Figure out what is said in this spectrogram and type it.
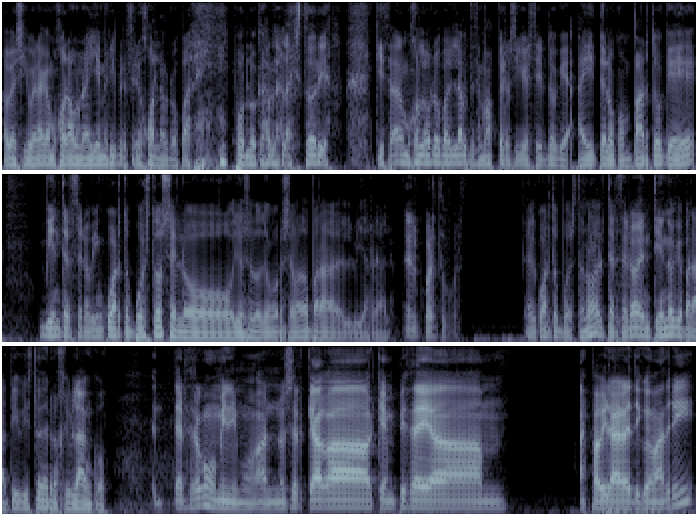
A ver, si verá que a lo mejor a una Emery prefiere jugar la Europa League, por lo que habla la historia. Quizás a lo mejor la Europa League le apetece más, pero sí que es cierto que ahí te lo comparto que bien tercero, bien cuarto puesto, se lo, yo se lo tengo reservado para el Villarreal. El cuarto puesto. El cuarto puesto, ¿no? El tercero entiendo que para ti viste de rojiblanco. Tercero como mínimo. A no ser que haga que empiece a, a espabilar al Atlético de Madrid,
